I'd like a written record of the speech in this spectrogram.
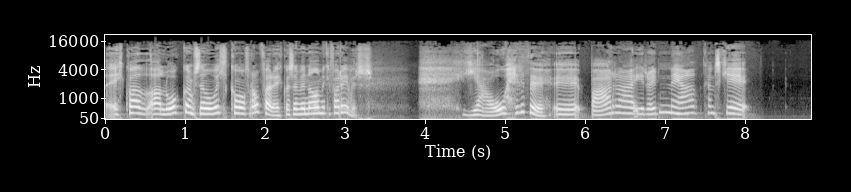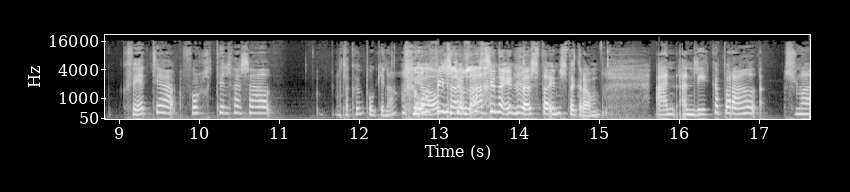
eitthvað að lokum sem þú vilt koma á framfæri, eitthvað sem við náðum ekki að fara yfir? Já, heyrðu, uh, bara í rauninni að kannski hvetja fólk til þess að náttúrulega kumbókina og fylgja klárlega. Fortuna Invest á Instagram. En, en líka bara að svona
